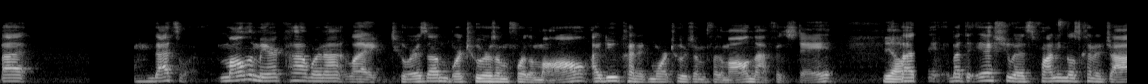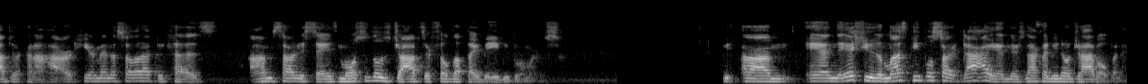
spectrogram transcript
but that's Mall of America. We're not like tourism. We're tourism for the mall. I do kind of more tourism for the mall, not for the state. Yeah. But but the issue is finding those kind of jobs are kind of hard here in Minnesota because I'm sorry to say, is most of those jobs are filled up by baby boomers. Um, and the issue is, unless people start dying, there's not going to be no job opening.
